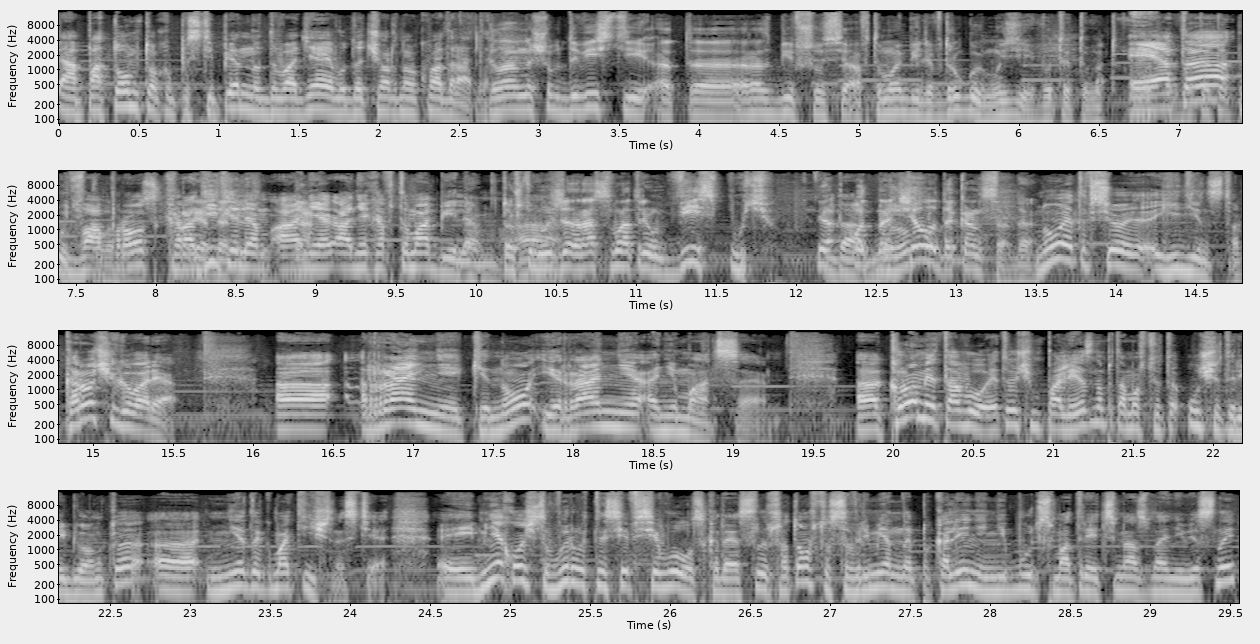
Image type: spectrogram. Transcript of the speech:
а потом только постепенно доводя его до черного квадрата. Главное, чтобы довести от э, разбившегося автомобиля в другой музей. Вот это вот. Это вот, вот вопрос к родителям, а, да. не, а не к автомобилям. Да, потому что а... мы же рассматриваем весь путь да, от начала до конца. Да. Ну, это все единство. Короче говоря, а, раннее кино и ранняя анимация. А, кроме того, это очень полезно, потому что это учит ребенка а, недогматичности. И мне хочется вырвать на себе все волосы, когда я слышу о том, что современное поколение не будет смотреть «17 мгновений весны»,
